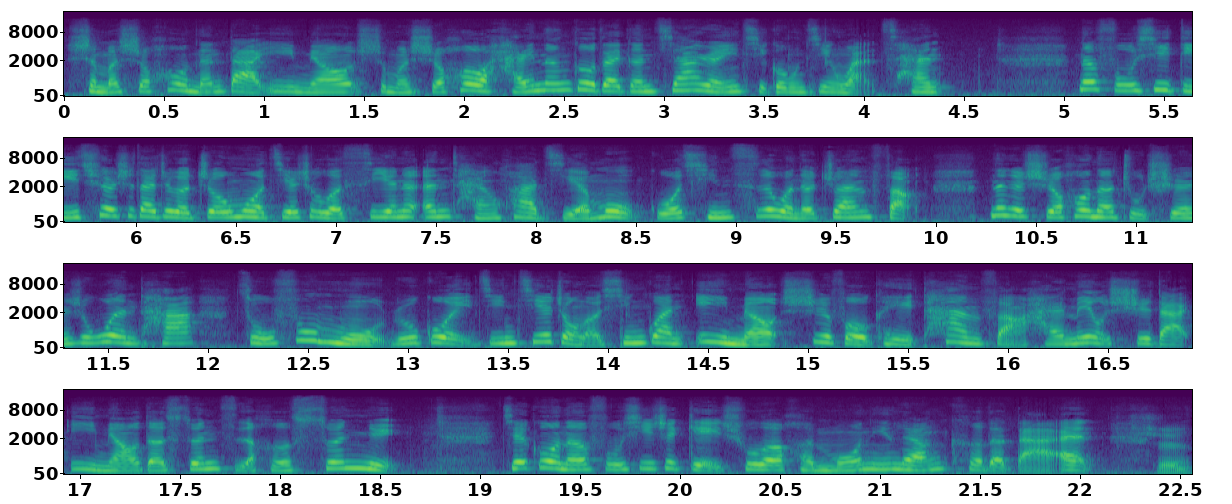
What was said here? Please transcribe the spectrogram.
什么时候能打疫苗，什么时候还能够再跟家人一起共进晚餐。那福西的确是在这个周末接受了 CNN 谈话节目《国情咨文》的专访。那个时候呢，主持人是问他，祖父母如果已经接种了新冠疫苗，是否可以探访还没有施打疫苗的孙子和孙女？结果呢，福西是给出了很模棱两可的答案。是。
